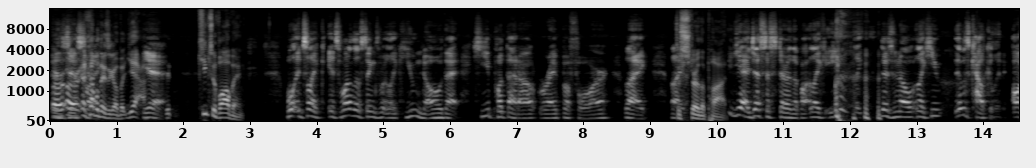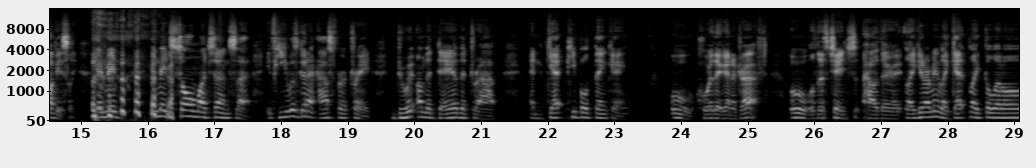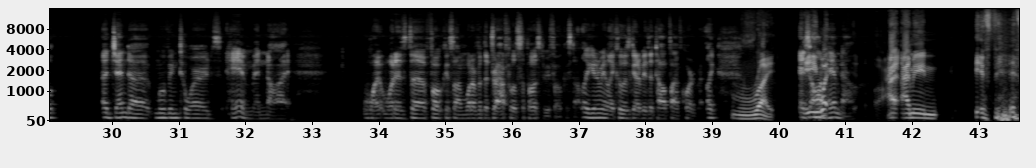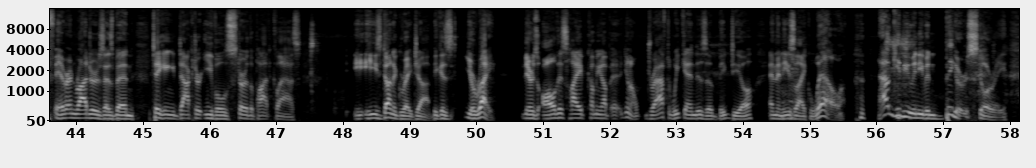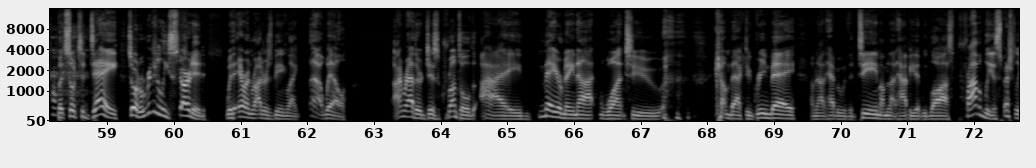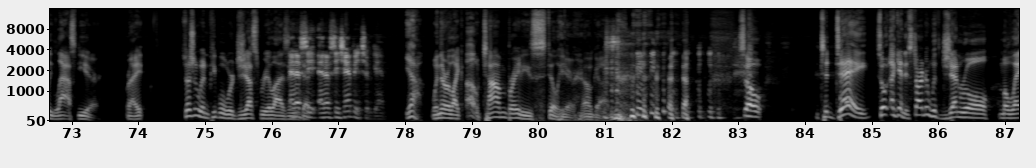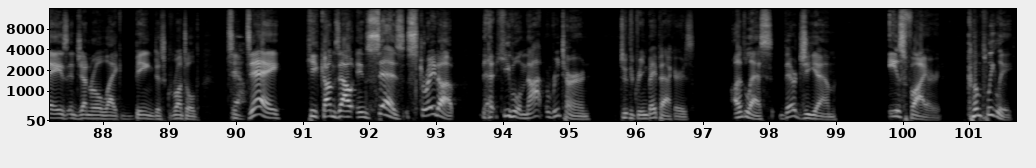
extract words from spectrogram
Or, or a couple like- days ago, but yeah, Yeah. it keeps evolving. Well, it's like it's one of those things where like you know that he put that out right before, like to stir the pot. yeah, just to stir the pot. Like he like there's no like he it was calculated. Obviously, it made it made so much sense that if he was gonna ask for a trade, do it on the day of the draft and get people thinking, "Ooh, who are they gonna draft? Oh, will this change how they're like, you know what I mean? Like, get like the little agenda moving towards him and not what what is the focus on whatever the draft was supposed to be focused on. Like, you know what I mean? Like, who's going to be the top five quarterback? Like, Right. it's He- on what- him now. I, I mean, if if Aaron Rodgers has been taking Doctor Evil's stir the pot class, he, he's done a great job because you're right. There's all this hype coming up. uh, You know, draft weekend is a big deal, and then he's Mhm. like, "Well, I'll give you an even bigger story." But so today, so it originally started with Aaron Rodgers being like, ah, "Well, I'm rather disgruntled. I may or may not want to come back to Green Bay. I'm not happy with the team. I'm not happy that we lost, probably especially last year, right? Especially when people were just realizing that, NFC NFC Championship game. Yeah, when they were like, oh, Tom Brady's still here. Oh, God. so today, so again, it started with general malaise and general like being disgruntled. Yeah. Today, he comes out and says straight up that he will not return to the Green Bay Packers unless their GM is fired completely.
